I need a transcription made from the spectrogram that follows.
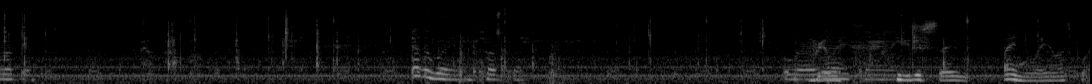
Okay. Anyway, let's play. Okay, Really? You just say, anyway, let's play.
